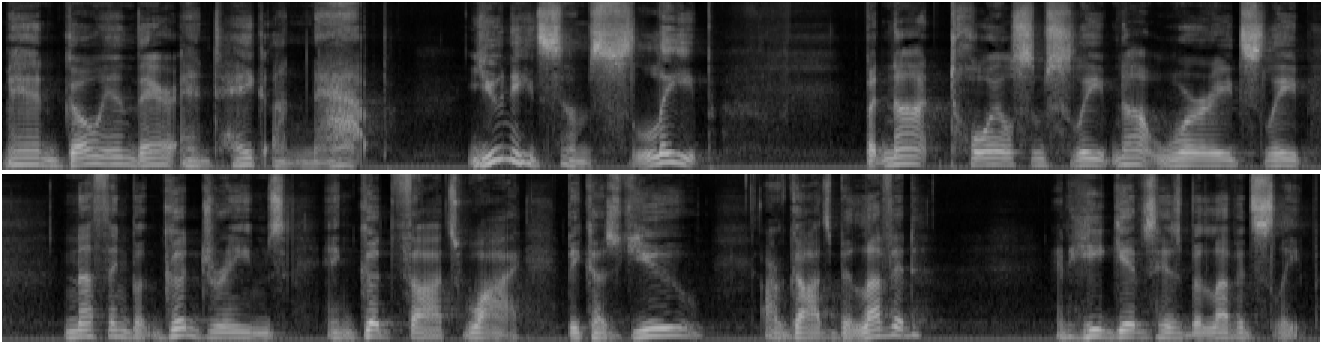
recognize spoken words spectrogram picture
Man, go in there and take a nap. You need some sleep, but not toilsome sleep, not worried sleep, nothing but good dreams and good thoughts. Why? Because you are God's beloved and he gives his beloved sleep.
